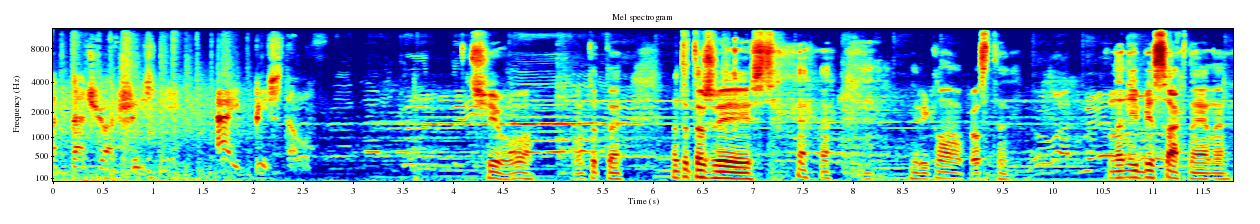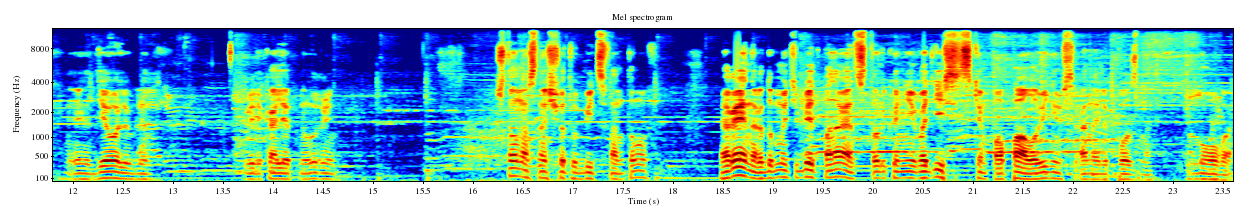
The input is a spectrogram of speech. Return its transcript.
Отдачу от жизни. Ай, пистол. Чего? Вот это... Вот это жесть. Реклама просто на небесах, наверное, ее делали, блин. Великолепный уровень. Что у нас насчет убийц фантомов? Рейнер, думаю, тебе это понравится, только не водись с кем попало, увидимся рано или поздно. Нова.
